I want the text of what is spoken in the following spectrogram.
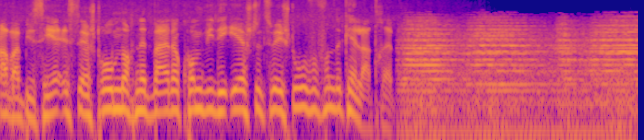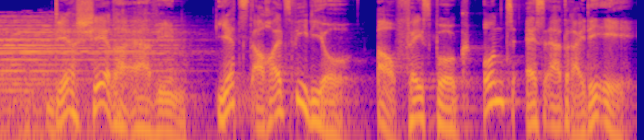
Aber bisher ist der Strom noch nicht weiterkommen wie die erste zwei Stufen von der Kellertreppe. Der Scherer Erwin. Jetzt auch als Video. Auf Facebook und sr3.de.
